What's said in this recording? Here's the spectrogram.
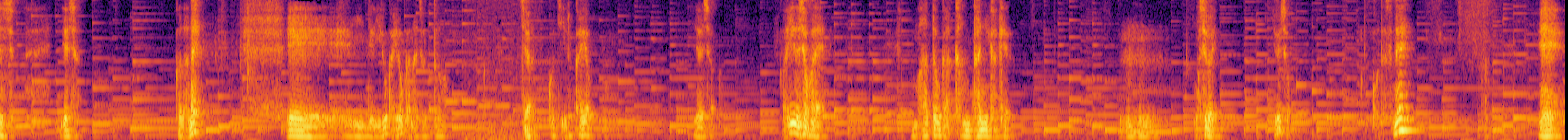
いしょ。よいしょ。こうだね。えー、色変えようかな、ちょっと。じゃあ、こっち色変えよう。よいしょ。あいいでしょ、これ。窓が簡単に描ける。うん、面白い。よいしょ。こうですね。ええ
